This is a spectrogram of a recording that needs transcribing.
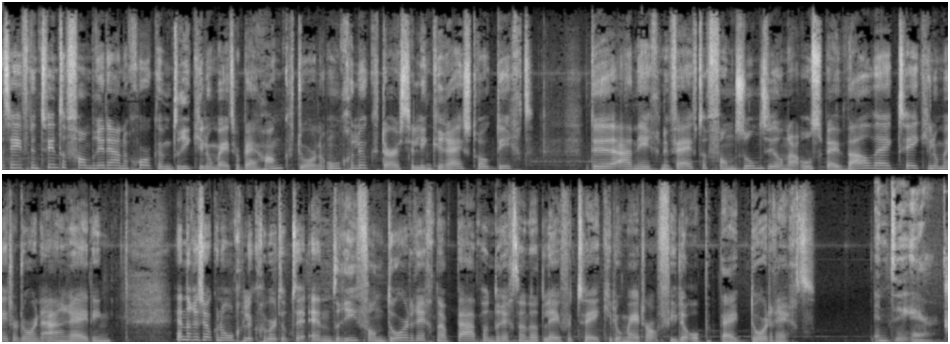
A27 van Breda naar Gorkum 3 kilometer bij Hank... door een ongeluk, daar is de linkerrijstrook dicht... De A59 van Zonzeel naar Os bij Waalwijk, 2 kilometer door een aanrijding. En er is ook een ongeluk gebeurd op de N3 van Dordrecht naar Papendrecht... en dat levert 2 kilometer file op bij Dordrecht. NTR.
